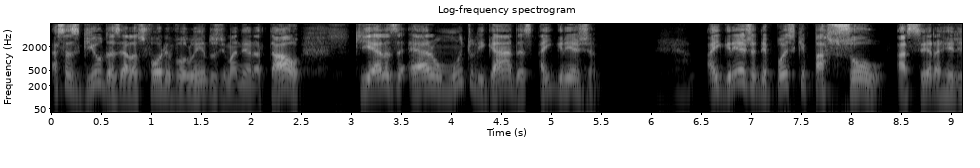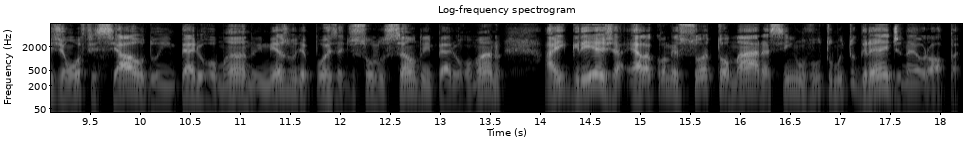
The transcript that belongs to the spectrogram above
essas guildas, elas foram evoluindo de maneira tal que elas eram muito ligadas à igreja. A igreja, depois que passou a ser a religião oficial do Império Romano, e mesmo depois da dissolução do Império Romano, a igreja ela começou a tomar assim um vulto muito grande na Europa.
